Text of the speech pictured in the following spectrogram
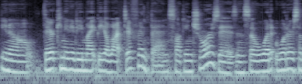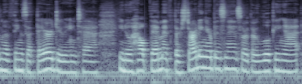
you know, their community might be a lot different than Saugeen Shores is. And so, what what are some of the things that they're doing to, you know, help them if they're starting their business or they're looking at,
